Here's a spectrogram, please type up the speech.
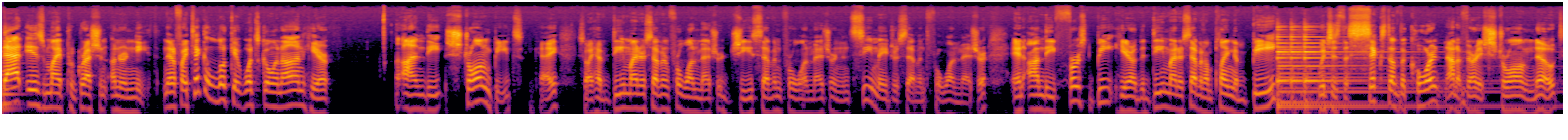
that is my progression underneath. Now if I take a look at what's going on here, on the strong beats, okay, so I have D minor 7 for one measure, G7 for one measure, and then C major 7th for one measure. And on the first beat here, the D minor 7, I'm playing a B, which is the sixth of the chord, not a very strong note.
